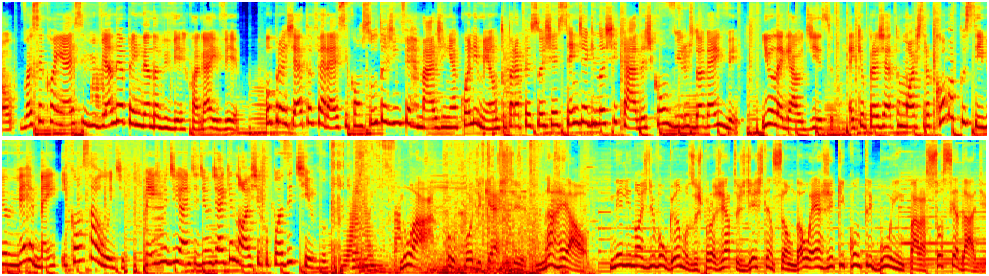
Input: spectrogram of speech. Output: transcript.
Real, você conhece Vivendo e Aprendendo a Viver com HIV? O projeto oferece consultas de enfermagem e acolhimento para pessoas recém-diagnosticadas com o vírus do HIV. E o legal disso é que o projeto mostra como é possível viver bem e com saúde, mesmo diante de um diagnóstico positivo. No ar, o podcast Na Real. Nele nós divulgamos os projetos de extensão da UERJ que contribuem para a sociedade.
